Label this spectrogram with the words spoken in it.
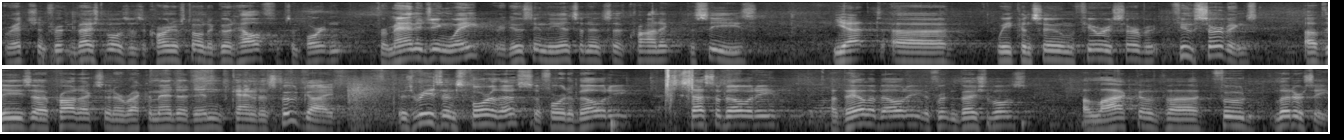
rich in fruit and vegetables, is a cornerstone of good health. It's important for managing weight, reducing the incidence of chronic disease. Yet uh, we consume fewer serv few servings of these uh, products than are recommended in Canada's food guide. There's reasons for this: affordability, accessibility, availability of fruit and vegetables, a lack of uh, food literacy.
